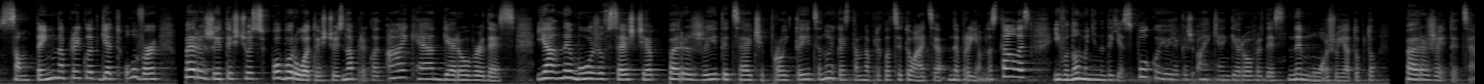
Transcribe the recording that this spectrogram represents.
something, наприклад, get over пережити щось, побороти щось. Наприклад, I can't get over this. Я не можу все ще пережити це чи пройти це. Ну, якась там, наприклад, ситуація неприємна сталася, і воно мені не дає спокою. Я кажу, I can't get over this. Не можу я, тобто пережити це.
